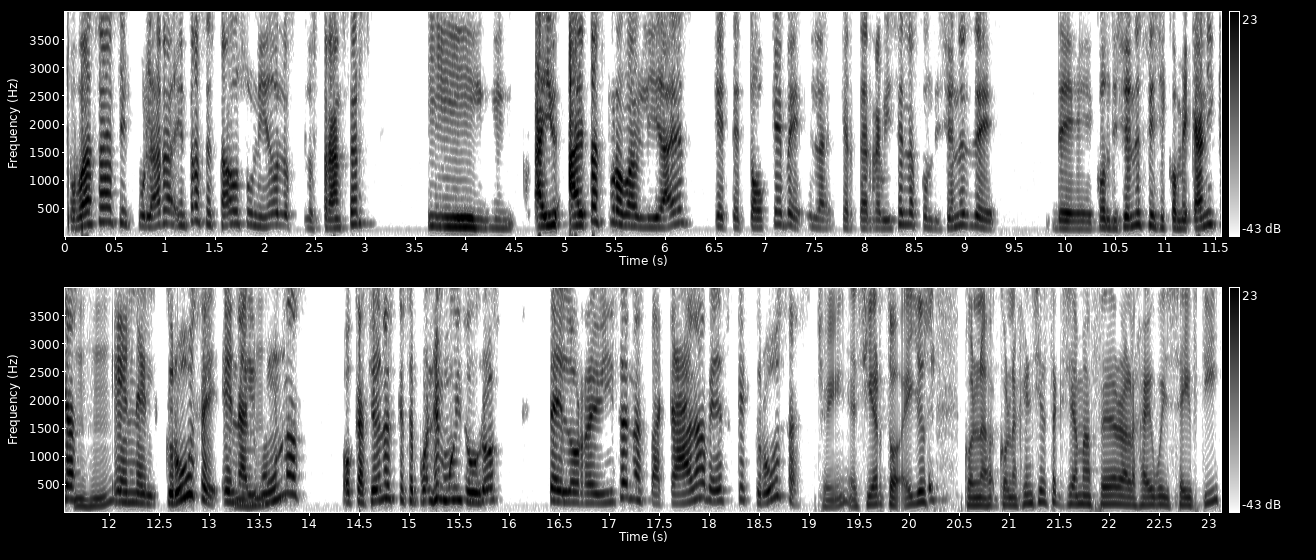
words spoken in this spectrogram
tú vas a circular, entras a Estados Unidos los, los transfers y hay altas probabilidades que te toque, que te revisen las condiciones de, de condiciones físico-mecánicas en el cruce. En algunas ocasiones que se ponen muy duros, te lo revisan hasta cada vez que cruzas. Sí, es cierto. Ellos, con la, con la agencia esta que se llama Federal Highway Safety,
